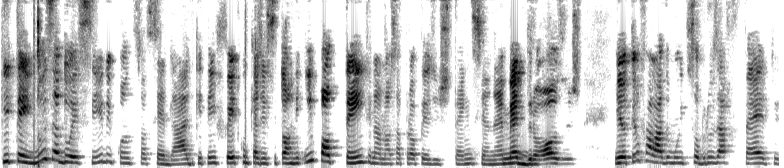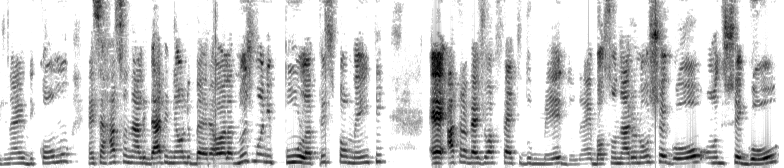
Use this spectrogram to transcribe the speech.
que tem nos adoecido enquanto sociedade, que tem feito com que a gente se torne impotente na nossa própria existência, né? medrosos. E eu tenho falado muito sobre os afetos, né? de como essa racionalidade neoliberal ela nos manipula, principalmente é, através do afeto do medo. Né? Bolsonaro não chegou onde chegou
